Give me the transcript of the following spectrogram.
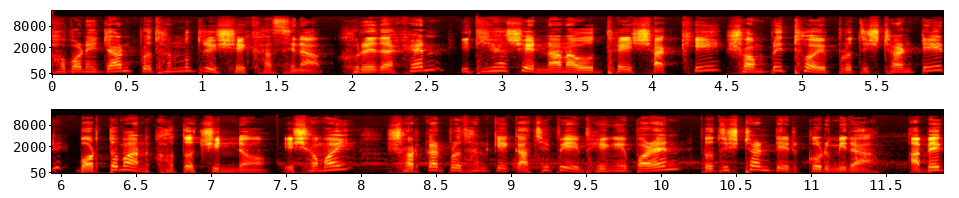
ভবনে যান প্রধানমন্ত্রী শেখ হাসিনা। ঘুরে দেখেন ইতিহাসের নানা অধ্যায়ের সাক্ষী সমৃদ্ধ এই প্রতিষ্ঠানটির বর্তমান ক্ষতচিহ্ন। এ সময় সরকার প্রধানকে কাছে পেয়ে ভেঙে পড়েন প্রতিষ্ঠানটির কর্মীরা। আবেগ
